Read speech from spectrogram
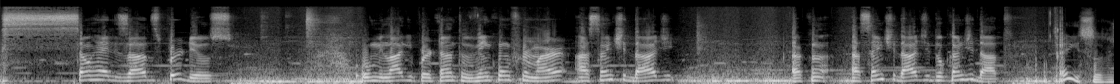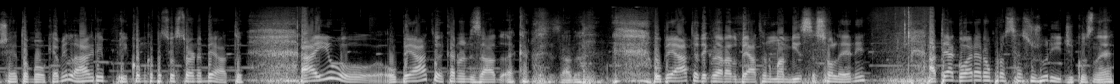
são realizados por Deus. O milagre, portanto, vem confirmar a santidade a, a santidade do candidato. É isso, a gente retomou o que é milagre e como que a pessoa se torna beato. Aí o, o beato é canonizado, é canonizado. O beato é declarado beato numa missa solene. Até agora eram processos jurídicos, né?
